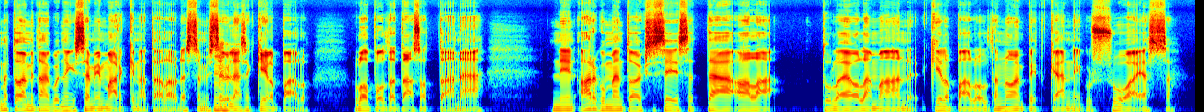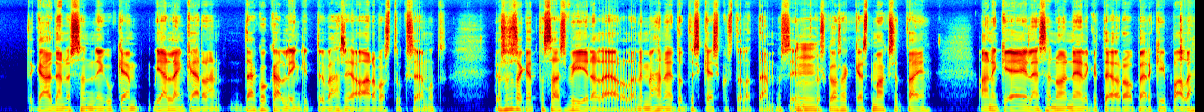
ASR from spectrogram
me toimitaan kuitenkin semimarkkinataloudessa, missä mm. yleensä kilpailu lopulta tasoittaa nämä, niin argumentoiko siis, että tämä ala tulee olemaan kilpailulta noin pitkään niin kuin suojassa? Käytännössä niin kuin jälleen kerran, tämä koko ajan linkittyy vähän siihen arvostukseen, mutta jos osaketta saisi viidellä eurolla, niin mehän ei tarvitsisi keskustella tämmöisiä, mm. koska osakkeesta maksetaan ainakin eilen se noin 40 euroa per kipale.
